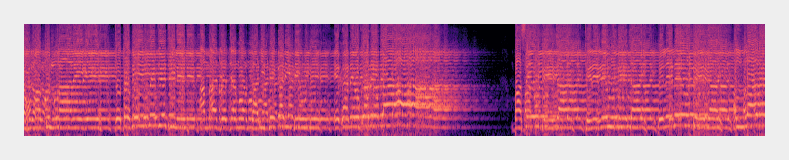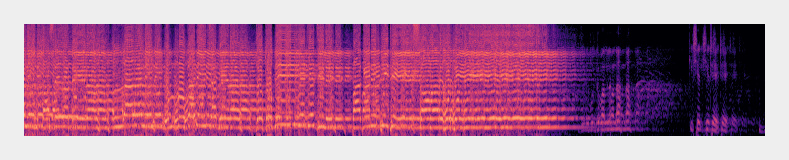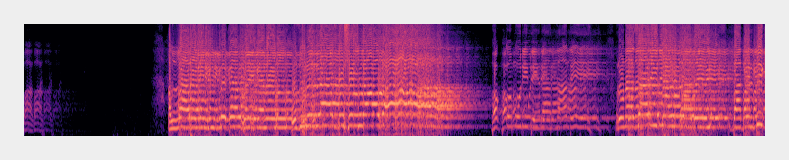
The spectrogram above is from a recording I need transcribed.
রহমাতুল্লাহ আলাইহি। যতদিন বেঁচে ছিলেন আমরা যে যেমন গাড়িতে গাড়িতে উঠে, এখানে ওখানে যাই বাসে উঠে যায়, ট্রেনে উঠে যায়, প্লেনে উঠে যায়। আল্লাহ রানী বাসে ওঠে না আল্লাহ রানী অন্য গাড়ি যাবে না। যতদিন বেঁচে ছিলেন বাগের পিঠে সওয়ার হতে। কিসের পিঠে? আল্লাহ ইন্তেকাল হয়ে গেল। হুজুরের ভক্ত মুরিদেরা কাঁদে রোনাজারি বাগের দিকে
